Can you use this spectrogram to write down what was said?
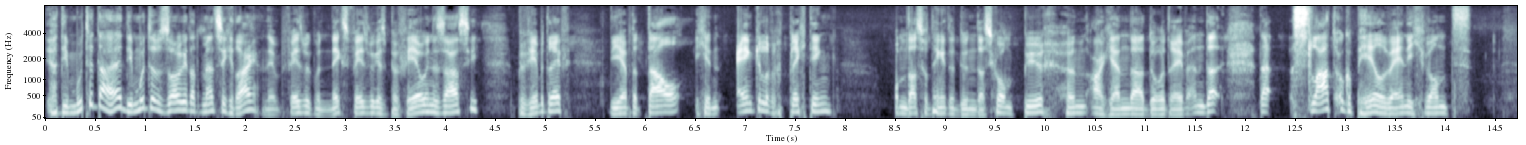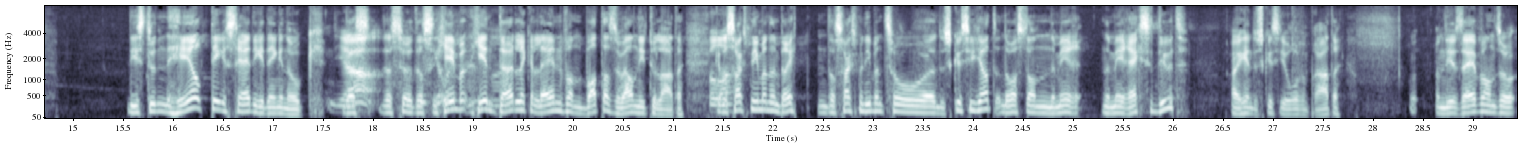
ja, die moeten dat, hè. Die moeten zorgen dat mensen gedragen... Nee, Facebook moet niks. Facebook is een privéorganisatie, een privébedrijf. Die hebben totaal geen enkele verplichting om dat soort dingen te doen. Dat is gewoon puur hun agenda doordrijven. En dat, dat slaat ook op heel weinig, want die doen heel tegenstrijdige dingen ook. Ja, dus, dus zo, er is heel geen, geen duidelijke lijn van wat dat ze wel niet toelaten. Ik heb er straks met iemand een bericht, er straks met iemand zo een discussie gehad, en dat was dan een meer, een meer rechtse dude. Ah, geen discussie over praten. En die zei van zo,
